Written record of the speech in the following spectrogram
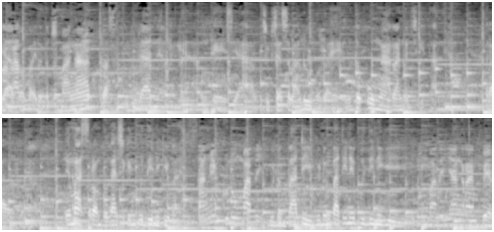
Ya, semangat pokoknya tetap semangat, terus liburan ya. ya. Oke, siap. Sukses selalu pokoknya untuk Ungaran dan sekitarnya. Terus. Eh Mas, rombongan saking putih niki Mas. sanging Gunung Mati Gunung Pati, Gunung Pati ini putih niki. Gunung Matinya ngerembel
